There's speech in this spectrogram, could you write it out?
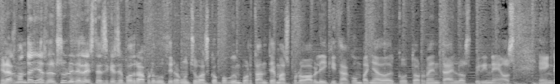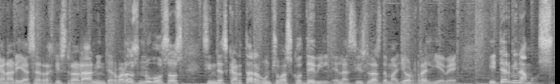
En las montañas del sur y del este sí que se podrá producir algún chubasco poco importante más probable y quizá acompañado de tormenta en los Pirineos. En Canarias se registrarán intervalos nubosos sin descartar algún chubasco débil en las islas de mayor relieve. Y terminamos.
